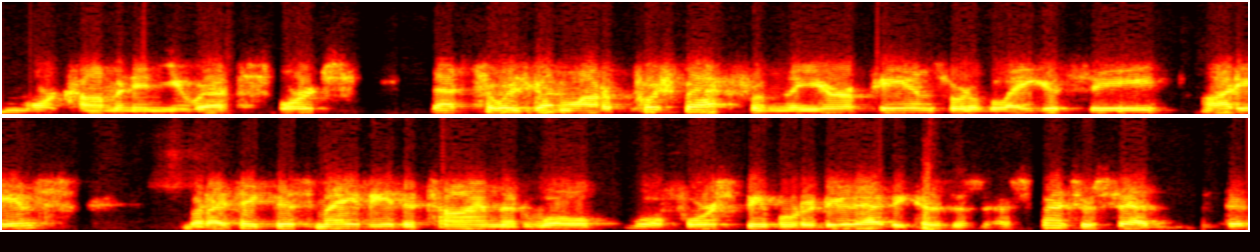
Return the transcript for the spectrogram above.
more common in U.S. sports that's always gotten a lot of pushback from the European sort of legacy audience. But I think this may be the time that will will force people to do that because, as Spencer said, that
